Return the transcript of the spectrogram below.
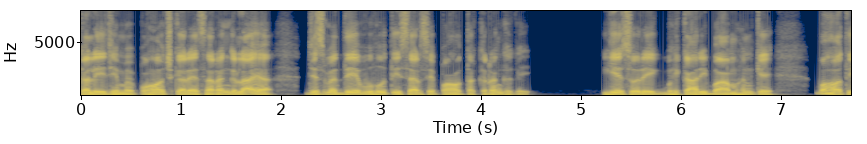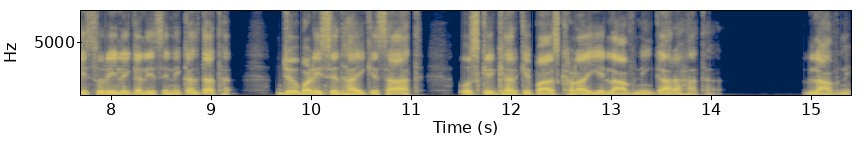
कलेजे में पहुंचकर ऐसा रंग लाया जिसमें देवहूति सर से पाँव तक रंग गई। ये सुर एक भिकारी बामहन के बहुत ही सुरीले गले से निकलता था, जो बड़ी सिधाई के साथ उसके घर के पास खड़ा ये लावनी गा रहा था। लावनी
